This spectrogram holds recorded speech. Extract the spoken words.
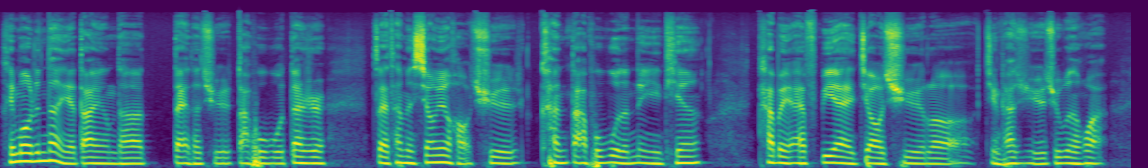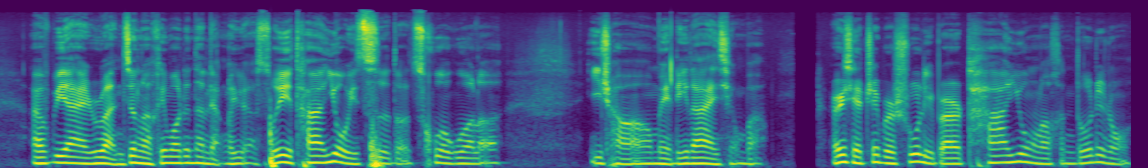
黑猫侦探也答应她带她去大瀑布，但是在他们相约好去看大瀑布的那一天，他被 FBI 叫去了警察局去问话，FBI 软禁了黑猫侦探两个月，所以他又一次的错过了一场美丽的爱情吧。而且这本书里边，他用了很多这种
